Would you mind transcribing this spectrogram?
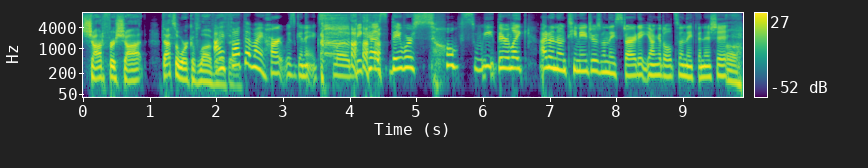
shot for shot? That's a work of love. Right I there. thought that my heart was going to explode because they were so sweet. They're like, I don't know, teenagers when they start it, young adults when they finish it. Oh.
